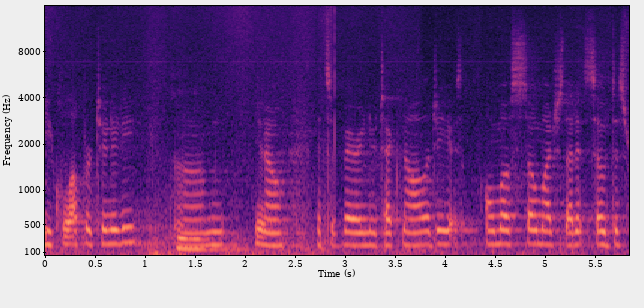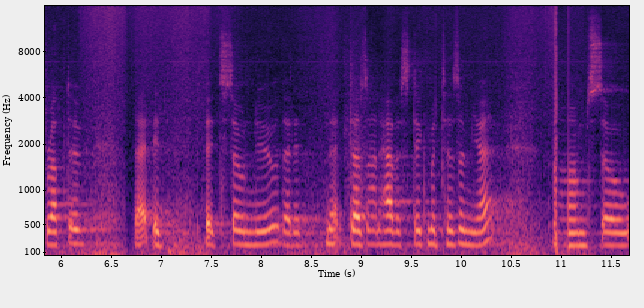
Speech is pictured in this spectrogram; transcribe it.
equal opportunity. Mm-hmm. Um, you know, it's a very new technology, it's almost so much that it's so disruptive that it, it's so new that it that does not have a stigmatism yet. Um, so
